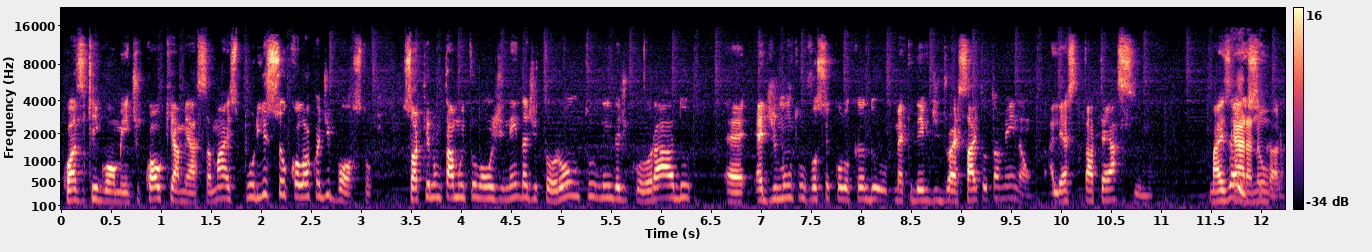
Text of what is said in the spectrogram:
quase que igualmente, qual que ameaça mais, por isso eu coloco a de Boston. Só que não tá muito longe nem da de Toronto, nem da de Colorado. É, Edmonton, você colocando McDavid e Dreisaitl também não. Aliás, tá até acima. Mas é cara, isso, não, cara.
